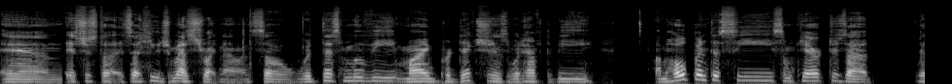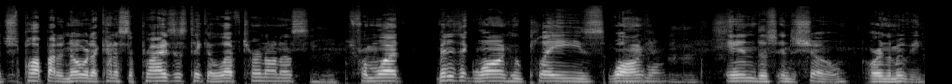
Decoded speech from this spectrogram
and it's just a it's a huge mess right now. And so with this movie my predictions would have to be I'm hoping to see some characters that that just pop out of nowhere that kind of surprise us, take a left turn on us. Mhm. From what Benedict Wong, who plays Wong, Mhm. in the in the show or in the movie.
